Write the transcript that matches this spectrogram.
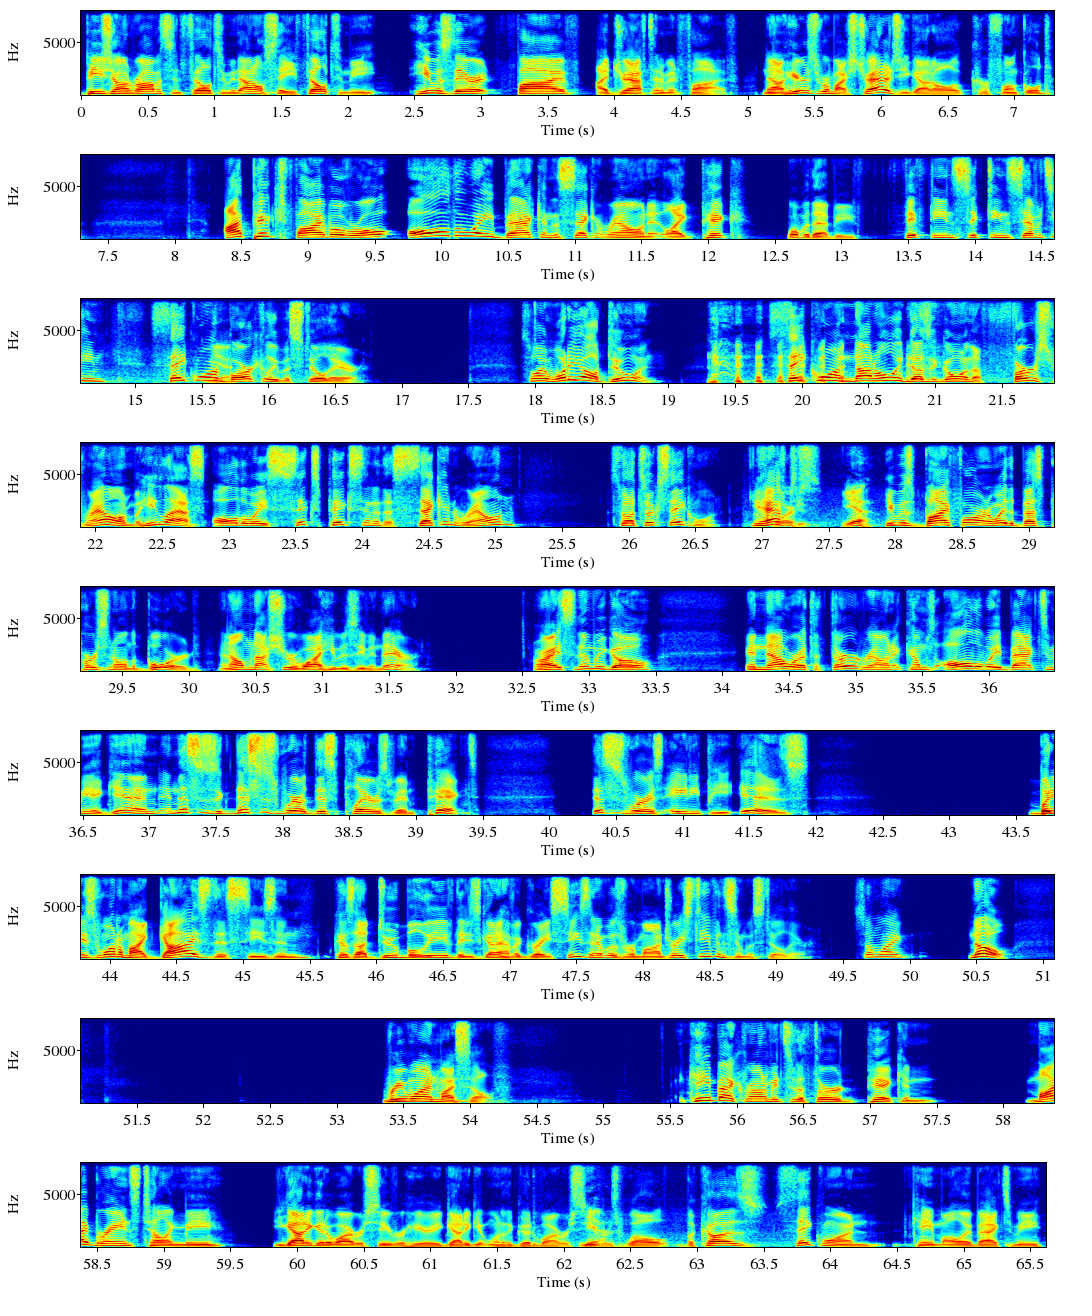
Bijan Robinson fell to me. I don't say he fell to me. He was there at five. I drafted him at five. Now, here's where my strategy got all kerfunkled. I picked five overall all the way back in the second round at like pick, what would that be? 15, 16, 17? Saquon Yeah. Barkley was still there. So, like, what are y'all doing? Saquon not only doesn't go in the first round, but he lasts all the way six picks into the second round. So I took Saquon. You Of have to. Yeah. He was by far and away the best person on the board, and I'm not sure why he was even there. All right, so then we go, and now we're at the third round. It comes all the way back to me again, and this is this is where this player's been picked. This is where his ADP is. But he's one of my guys this season because I do believe that he's going to have a great season. It was Rhamondre Stevenson was still there. So I'm like, no. Rewind myself. Came back around me to the third pick, and my brain's telling me you got to get a wide receiver here. You got to get one of the good wide receivers. Well, because Saquon came all the way back to me,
